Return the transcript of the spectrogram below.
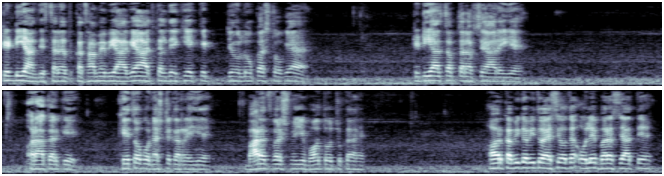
टिड्डियाँ जिस तरह कथा में भी आ गया, आजकल देखिए किट जो लोकस्ट हो गया है, टिड्डियाँ सब तरफ़ से आ रही है। और आकर के खेतों को नष्ट कर रही है। भारतवर्ष में ये बहुत हो चुका है। और कभी कभी तो ऐसे होता है, ओले बरस जाते हैं।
